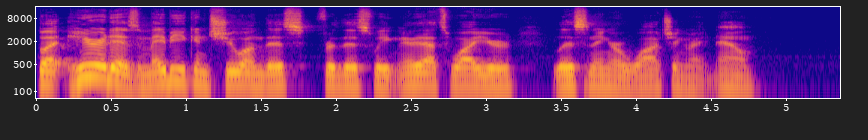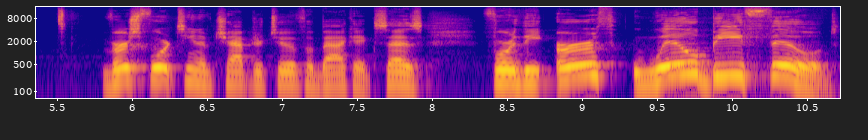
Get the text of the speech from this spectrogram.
but here it is, and maybe you can chew on this for this week. Maybe that's why you're listening or watching right now. Verse 14 of chapter 2 of Habakkuk says, For the earth will be filled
